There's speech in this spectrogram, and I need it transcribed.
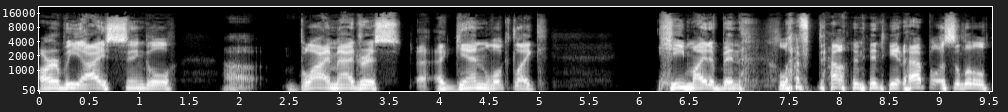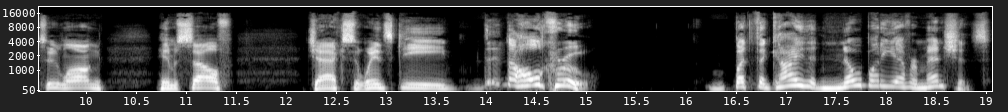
RBI single. Uh, Bligh Madris uh, again looked like he might have been left down in Indianapolis a little too long himself. Jack Suwinski the whole crew. But the guy that nobody ever mentions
